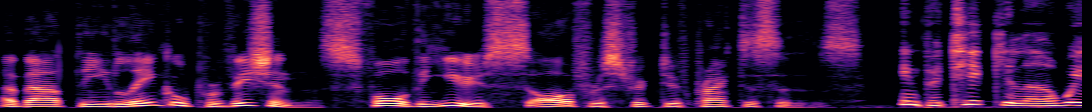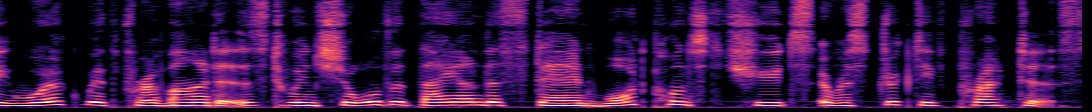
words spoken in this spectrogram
about the legal provisions for the use of restrictive practices. In particular, we work with providers to ensure that they understand what constitutes a restrictive practice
